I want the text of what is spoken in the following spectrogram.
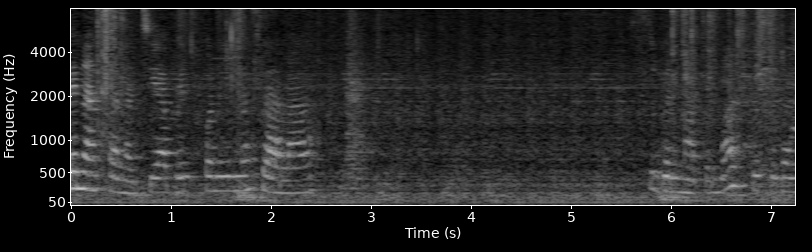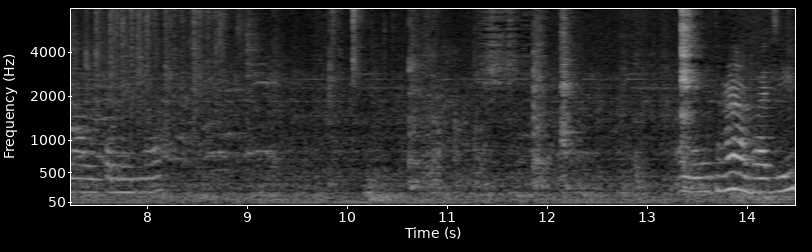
હવે નાખવાના છીએ. આપણે પનીર મસાલા. સુગંધ માટે મસ્ત સુગંધ આવે પનીરનો. અને ધાણા ભાજી.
